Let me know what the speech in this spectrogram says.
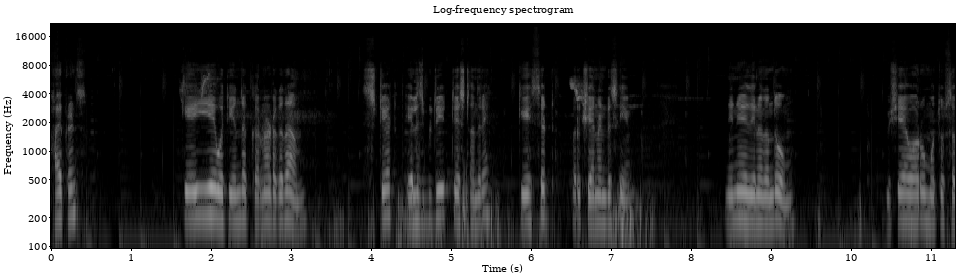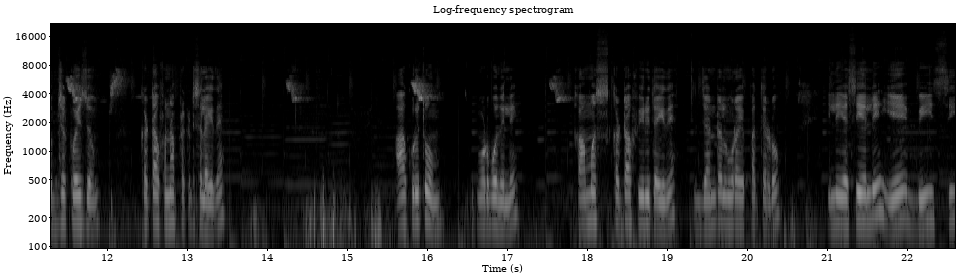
Hi friends K E A ವತಿಯಿಂದ ಕರ್ನಾಟಕದ ಸ್ಟೇಟ್ ಎಲಿಜಿಬಿಲಿಟಿ ಟೆಸ್ಟ್ ಅಂದರೆ ಕೆ ಸೆಟ್ ಪರೀಕ್ಷೆಯನ್ನು ನಡೆಸಿ ನಿನ್ನೆಯ ದಿನದಂದು ವಿಷಯವಾರು ಮತ್ತು ಸಬ್ಜೆಕ್ಟ್ ವೈಸು ಕಟ್ ಆಫನ್ನು ಪ್ರಕಟಿಸಲಾಗಿದೆ. ಆ ಕುರಿತು ನೋಡ್ಬೋದು ಇಲ್ಲಿ. ಕಾಮರ್ಸ್ ಕಟ್ ಆಫ್ ಈ ರೀತಿಯಾಗಿದೆ ಜನರಲ್ ನೂರ ಇಪ್ಪತ್ತೆರಡು. ಇಲ್ಲಿ ಎಸ್ ಸಿಯಲ್ಲಿ ಎ ಬಿ ಸಿ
